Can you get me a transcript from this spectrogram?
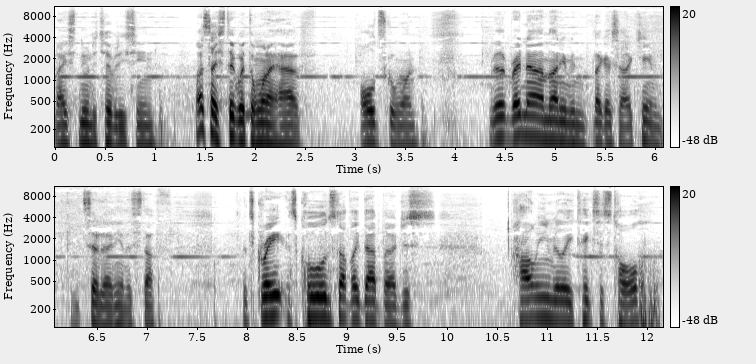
Nice new nativity scene. Unless I stick with the one I have, old school one. Right now, I'm not even, like I said, I can't even consider any of this stuff. It's great, it's cool and stuff like that, but I just, Halloween really takes its toll.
